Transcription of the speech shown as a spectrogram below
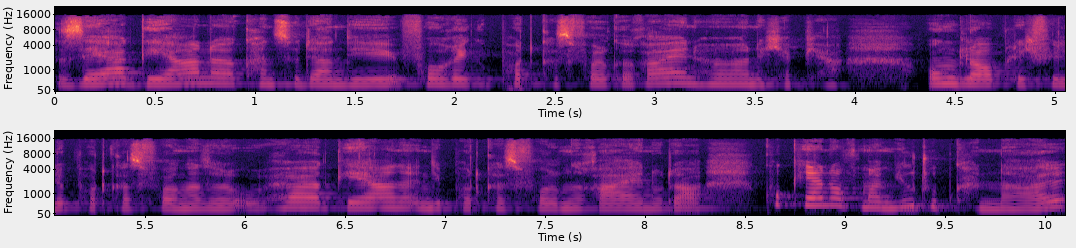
sehr gerne kannst du dann die vorige Podcast-Folge reinhören. Ich habe ja unglaublich viele Podcast-Folgen, also hör gerne in die Podcast-Folgen rein oder guck gerne auf meinem YouTube-Kanal.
